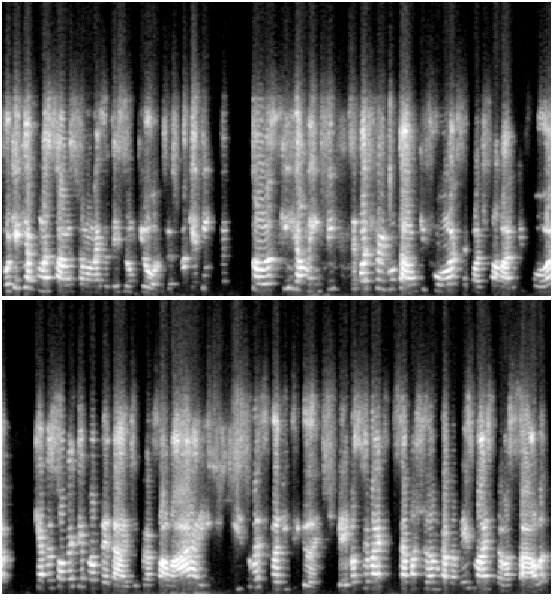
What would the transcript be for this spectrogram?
por que, que algumas salas chamam mais atenção que outras? Porque tem pessoas que realmente você pode perguntar o que for, você pode falar o que for, que a pessoa vai ter propriedade para falar e, isso vai ficando intrigante. E aí você vai se apaixonando cada vez mais pela sala,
